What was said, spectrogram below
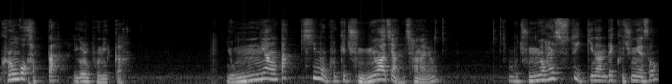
그런 것 같다. 이걸 보니까. 용량 딱히 뭐 그렇게 중요하지 않잖아요. 뭐 중요할 수도 있긴 한데 그 중에서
